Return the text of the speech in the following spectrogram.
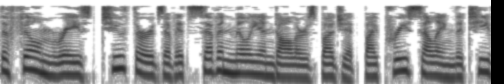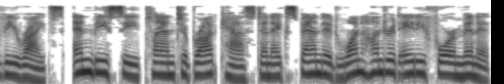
The film raised two-thirds of its $7 million budget by pre-selling the TV rights. NBC planned to broadcast an expanded 184-minute,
